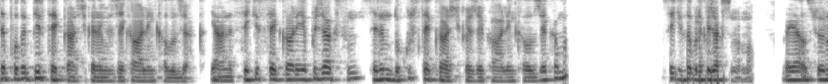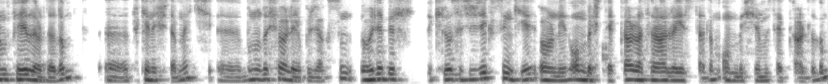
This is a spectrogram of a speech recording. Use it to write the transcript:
depoda 1 tekrar çıkarabilecek hâlin kalacak. Yani 8 tekrar yapacaksın, senin 9 tekrar çıkaracak hâlin kalacak ama 8'de bırakacaksın onu. Veya atıyorum failure dedim, eee, tükeniş demek. Eee, bunu da şöyle yapacaksın. Öyle bir kilo seçeceksin ki örneğin 15 tekrar lateral raise dedim, 15-20 tekrar dedim.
